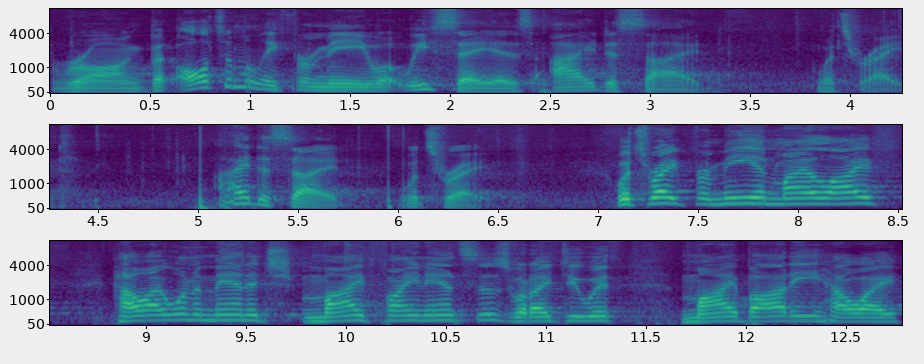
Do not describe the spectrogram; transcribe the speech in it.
wrong. But ultimately, for me, what we say is, I decide what's right. I decide what's right. What's right for me in my life, how I want to manage my finances, what I do with my body, how I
